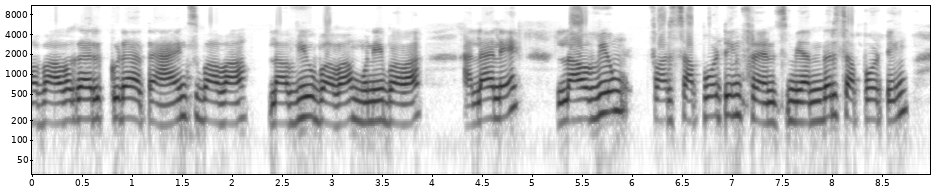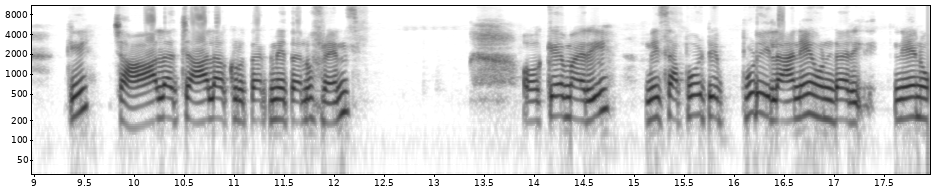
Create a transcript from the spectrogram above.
మా బావగారికి కూడా థ్యాంక్స్ బావా లవ్ యూ బావా ముని బావా. అలానే love you for supporting friends మీ అందరి సపోర్టింగ్కి చాలా చాలా కృతజ్ఞతలు ఫ్రెండ్స్ ఓకే మరి మీ సపోర్ట్ ఎప్పుడు ఇలానే ఉండాలి. నేను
